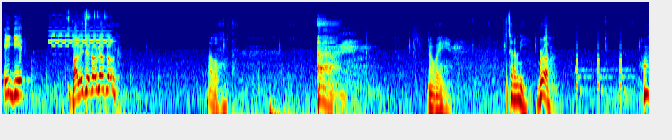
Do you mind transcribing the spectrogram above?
igit. Balik siya lang na. Oh. Okay. Saan naman ni? Bro. Huh?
